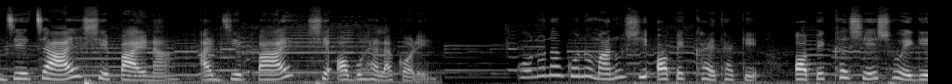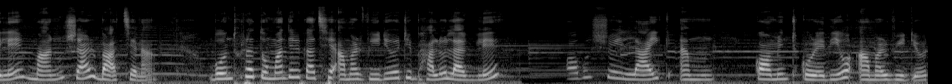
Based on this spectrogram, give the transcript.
যে চায়, সে পায় না, আর যে পায়, সে অবহেলা করে। কোনো না কোনো মানুষই অপেক্ষায় থাকে। অপেক্ষা শেষ হয়ে গেলে মানুষ আর বাঁচে না। বন্ধুরা, তোমাদের কাছে আমার ভিডিওটি ভালো লাগলে অবশ্যই লাইক এমন কমেন্ট করে দিও আমার ভিডিও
